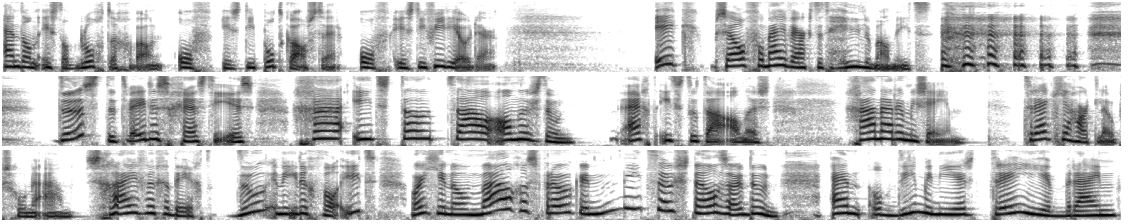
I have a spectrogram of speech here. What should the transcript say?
en dan is dat blog er gewoon. Of is die podcaster, of is die video er. Ik zelf, voor mij werkt het helemaal niet. Dus de tweede suggestie is: ga iets totaal anders doen. Echt iets totaal anders. Ga naar een museum. Trek je hardloopschoenen aan. Schrijf een gedicht. Doe in ieder geval iets wat je normaal gesproken niet zo snel zou doen. En op die manier train je je brein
